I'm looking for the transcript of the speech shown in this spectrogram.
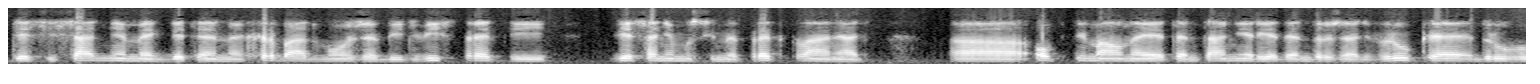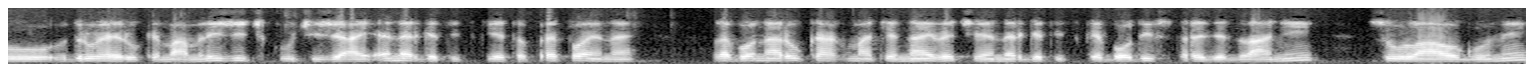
kde si sadneme, kde ten chrbát môže byť vystretý, kde sa nemusíme predkláňať. Uh, optimálne je ten tanier jeden držať v ruke, druhú, v druhej ruke mám lyžičku, čiže aj energeticky je to prepojené, lebo na rukách máte najväčšie energetické body v strede dlani, sú laoguny,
